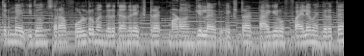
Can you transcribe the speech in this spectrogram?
ಇದ್ರ ಮೇಲೆ ಇದೊಂದು ಸರ ಫೋಲ್ಡ್ರ್ ಬಂದಿರುತ್ತೆ, ಅಂದರೆ ಎಕ್ಸ್ಟ್ರಾಕ್ಟ್ ಮಾಡೋ ಹಂಗಿಲ್ಲ ಇದು ಎಕ್ಸ್ಟ್ರಾಕ್ಟ್ ಆಗಿರೋ ಫೈಲೇ ಬಂದಿರುತ್ತೆ.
